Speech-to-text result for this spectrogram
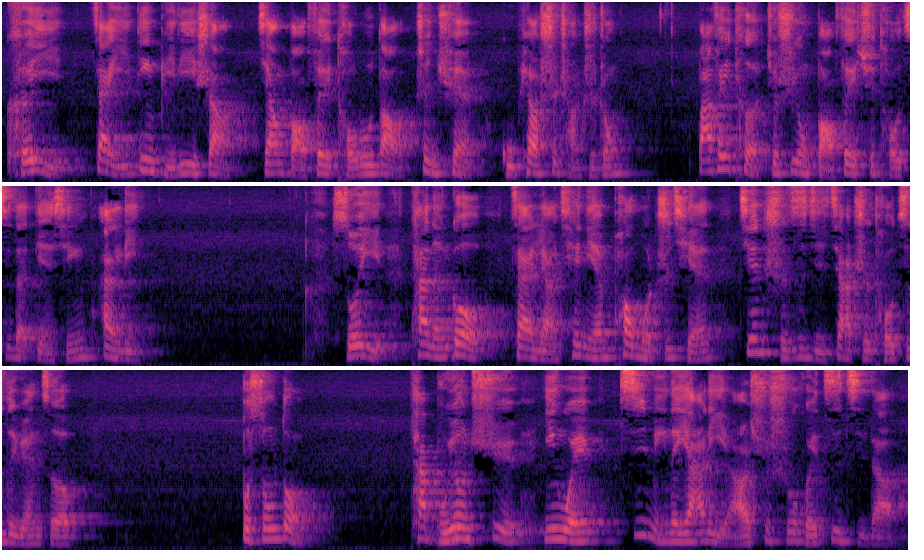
可以在一定比例上将保费投入到证券、股票市场之中。巴菲特就是用保费去投资的典型案例，所以他能够在两千年泡沫之前坚持自己价值投资的原则，不松动，他不用去因为基民的压力而去赎回自己的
